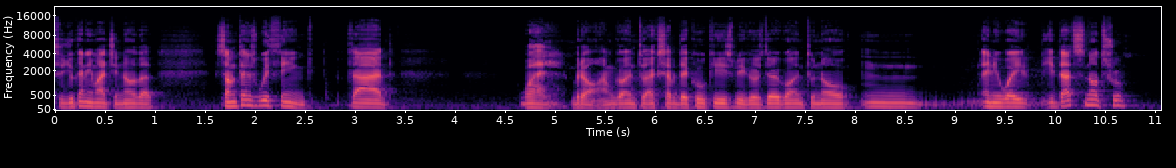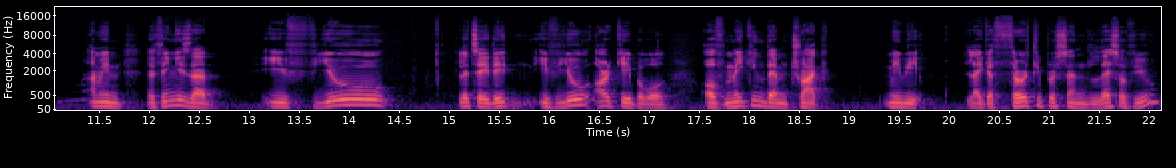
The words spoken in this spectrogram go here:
So you can imagine, know that sometimes we think that well, bro, I'm going to accept the cookies because they're going to know. Mm, anyway, that's not true. I mean, the thing is that if you, let's say, they, if you are capable of making them track maybe like a 30% less of you,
